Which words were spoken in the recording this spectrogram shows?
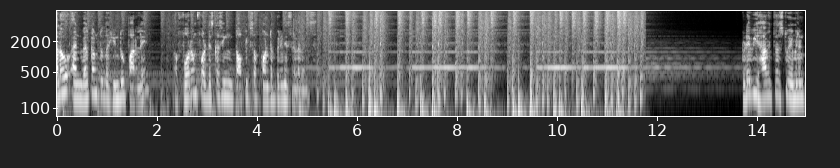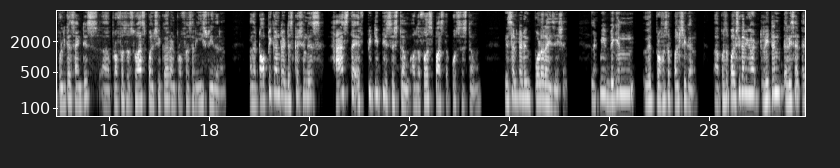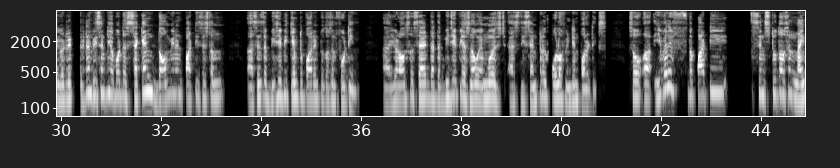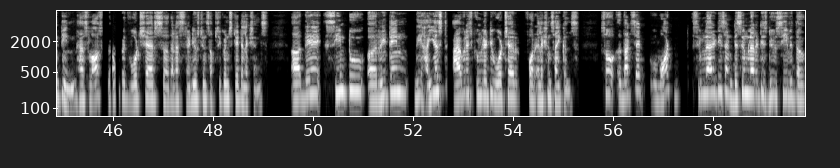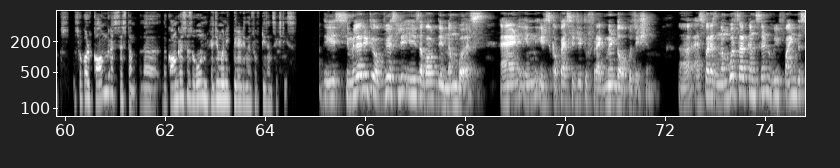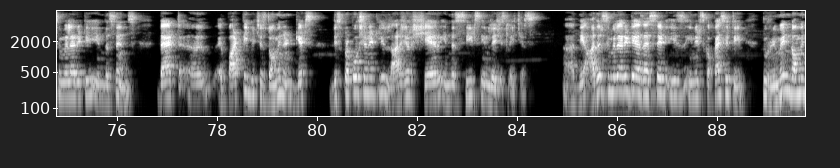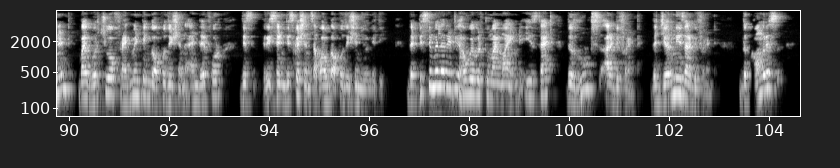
Hello and welcome to the Hindu Parley, a forum for discussing topics of contemporaneous relevance. Today we have with us two eminent political scientists, uh, Professor Suhas Palshikar and Professor E. Sridharan. And the topic under discussion is Has the FPTP system or the first past the post system resulted in polarization? Let me begin with Professor Palshikar. Uh, Professor Palshikar, you had written recent, you had written recently about the second dominant party system uh, since the BJP came to power in 2014. Uh, you had also said that the BJP has now emerged as the central pole of Indian politics. So uh, even if the party since 2019 has lost ground with vote shares uh, that has reduced in subsequent state elections, uh, they seem to uh, retain the highest average cumulative vote share for election cycles. So that said, what similarities and dissimilarities do you see with the so-called Congress system, the, the Congress's own hegemonic period in the 50s and 60s? The similarity obviously is about the numbers and in its capacity to fragment the opposition. Uh, as far as numbers are concerned, we find the similarity in the sense that uh, a party which is dominant gets disproportionately larger share in the seats in legislatures. Uh, the other similarity, as I said, is in its capacity to remain dominant by virtue of fragmenting the opposition and therefore this recent discussions about opposition unity. The dissimilarity, however, to my mind is that the roots are different the journeys are different. The Congress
